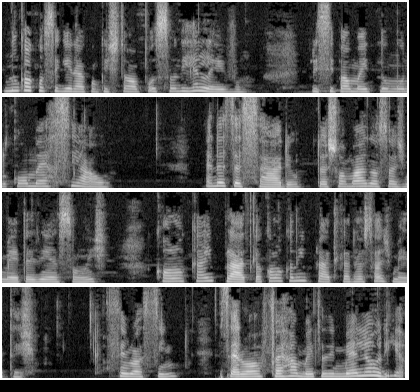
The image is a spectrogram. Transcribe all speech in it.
Nunca conseguirá conquistar uma posição de relevo, principalmente no mundo comercial. É necessário transformar nossas metas em ações, colocar em prática, colocando em prática nossas metas. Sendo assim, será uma ferramenta de melhoria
